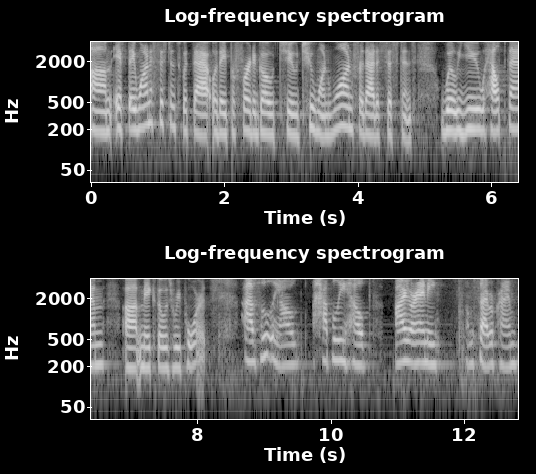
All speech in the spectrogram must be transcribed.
Um, if they want assistance with that, or they prefer to go to 211 for that assistance, will you help them uh, make those reports? Absolutely. I'll happily help. I or any um, cybercrime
